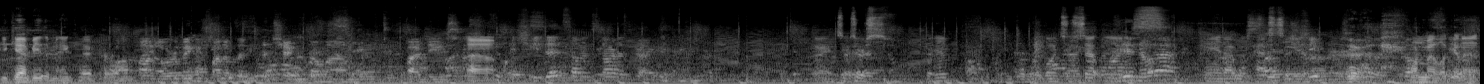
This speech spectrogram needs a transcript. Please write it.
You can't be the main character, Juan. Oh no, we're making fun of the, the chick from um, 5Ds. Um, She did summon Stardust Dragon. Alright, so search for him. I'm going to set one, Didn't know that? and I will pass to you. what am I looking at?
